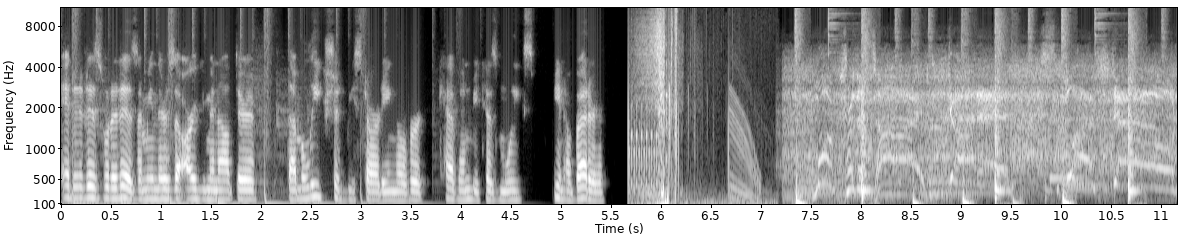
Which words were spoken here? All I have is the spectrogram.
and it is what it is. I mean, there's the argument out there that Malik should be starting over Kevin because Malik's, you know, better. Look for the tie. Got it. Splash down.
